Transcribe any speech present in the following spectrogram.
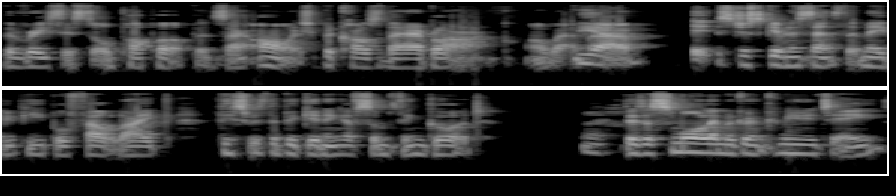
the racists all pop up and say, Oh, it's because they're black or whatever. Yeah. It's just given a sense that maybe people felt like this was the beginning of something good. There's a small immigrant community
